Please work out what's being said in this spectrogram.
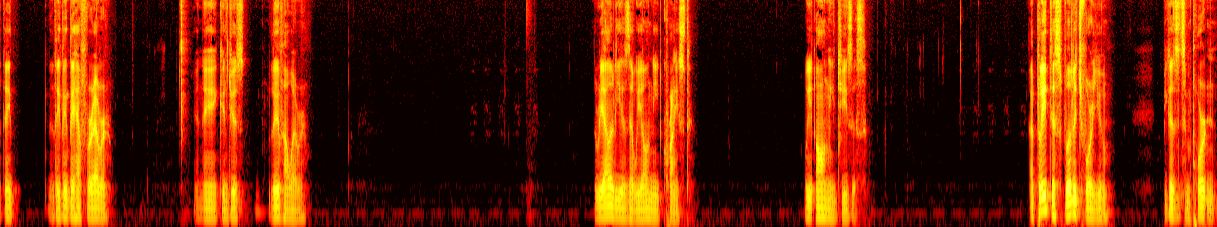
that they that they think they have forever, and they can just live however. The reality is that we all need Christ. We all need Jesus. I played this footage for you because it's important.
